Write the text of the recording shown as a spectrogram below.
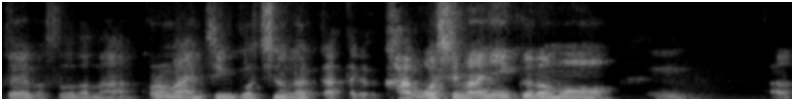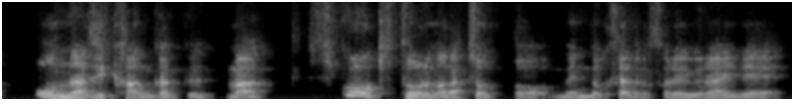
例えばそうだな、この前人工知能学科あったけど、鹿児島に行くのも、うん。同じ感覚。まあ、飛行機取るのがちょっとめんどくさいとかそれぐらいで、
